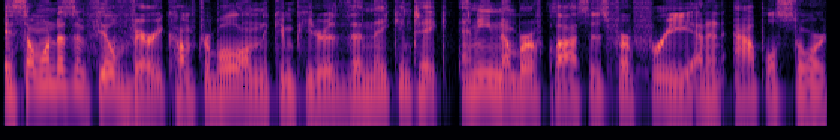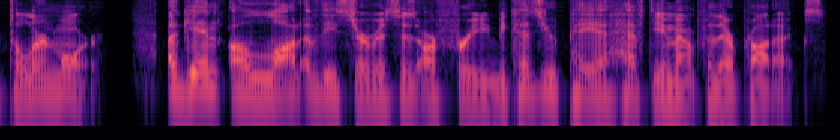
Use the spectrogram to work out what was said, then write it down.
If someone doesn't feel very comfortable on the computer, then they can take any number of classes for free at an Apple store to learn more. Again, a lot of these services are free because you pay a hefty amount for their products.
